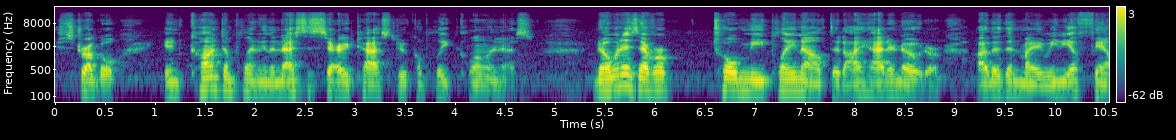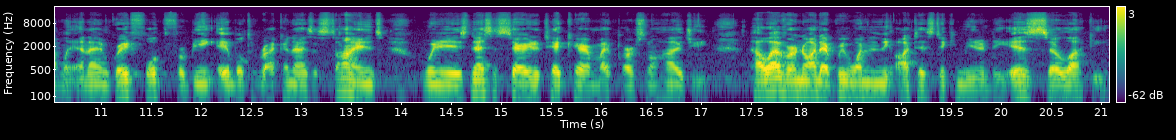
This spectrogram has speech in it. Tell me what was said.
struggle in contemplating the necessary task to complete cleanliness. No one has ever told me plain out that I had an odor other than my immediate family, and I am grateful for being able to recognize the signs when it is necessary to take care of my personal hygiene. However, not everyone in the autistic community is so lucky.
